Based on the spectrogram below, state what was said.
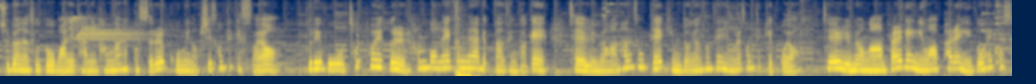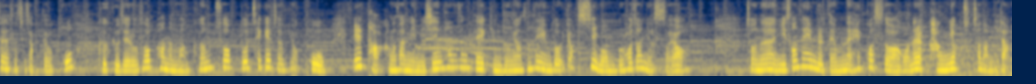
주변에서도 많이 다닌 강남 해커스를 고민 없이 선택했어요. 그리고 첫 토익을 한 번에 끝내야겠다는 생각에 제일 유명한 한승태 김동현 선생님을 선택했고요. 제일 유명한 빨갱이와 파랭이도 해커스에서 제작되었고 그 교재로 수업하는 만큼 수업도 체계적이었고 1타 강사님이신 한승태 김동현 선생님도 역시 명불허전이었어요. 저는 이 선생님들 때문에 해커스 학원을 강력 추천합니다.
